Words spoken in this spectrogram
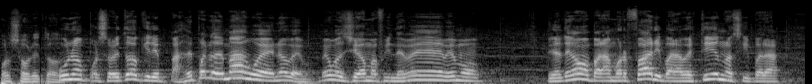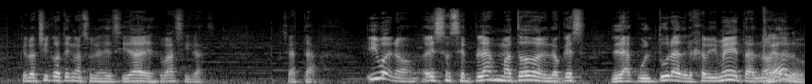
Por sobre todo. Uno, por sobre todo, quiere paz. Después lo demás, bueno, vemos. Vemos si llegamos a fin de mes, vemos. Mientras tengamos para morfar y para vestirnos y para que los chicos tengan sus necesidades básicas, ya está. Y bueno, eso se plasma todo en lo que es la cultura del heavy metal, ¿no? Claro, Del,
